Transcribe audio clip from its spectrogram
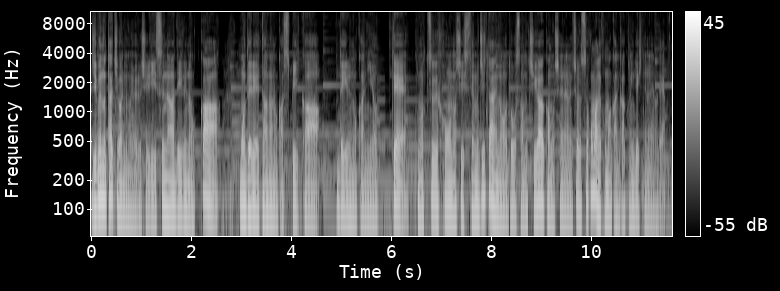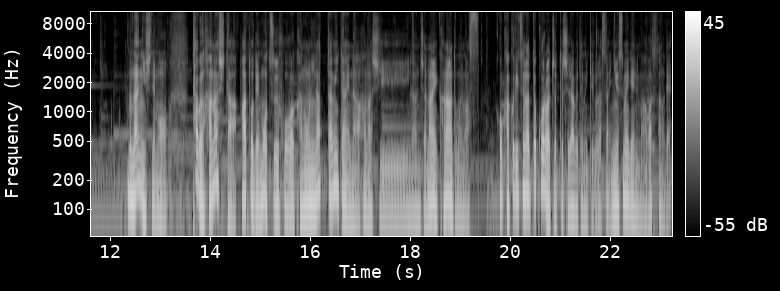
自分の立場にもよるし、リスナーでいるのか、モデレーターなのか、スピーカーでいるのかによって、この通報のシステム自体の動作も違うかもしれないので、ちょっとそこまで細かに確認できてないので、何にしても、多分話した後でも通報が可能になったみたいな話なんじゃないかなと思います。こう確実なところはちょっと調べてみてください。ニュースメディアにも上がってたので。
